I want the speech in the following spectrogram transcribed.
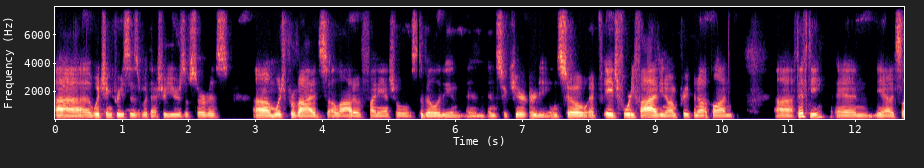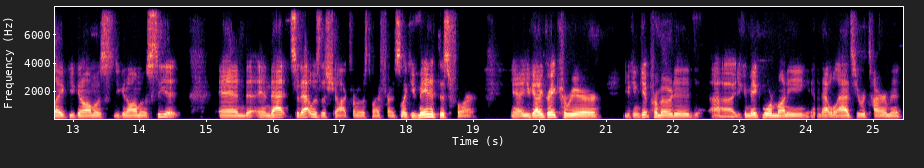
uh, which increases with extra years of service um, which provides a lot of financial stability and, and, and, security. And so at age 45, you know, I'm creeping up on uh, 50 and, you know, it's like you can almost, you can almost see it. And, and that, so that was the shock for most of my friends. Like you've made it this far, you know, you got a great career, you can get promoted, uh, you can make more money and that will add to your retirement.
